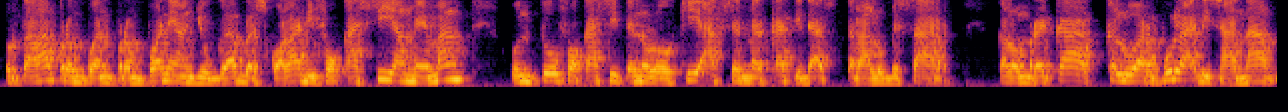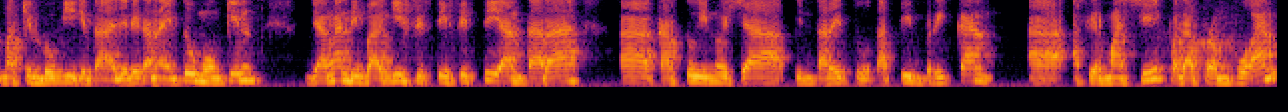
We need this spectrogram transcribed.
terutama perempuan-perempuan yang juga bersekolah di vokasi yang memang untuk vokasi teknologi akses mereka tidak terlalu besar. Kalau mereka keluar pula di sana makin rugi kita. Jadi karena itu mungkin jangan dibagi 50-50 antara uh, kartu Indonesia Pintar itu, tapi berikan uh, afirmasi pada perempuan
